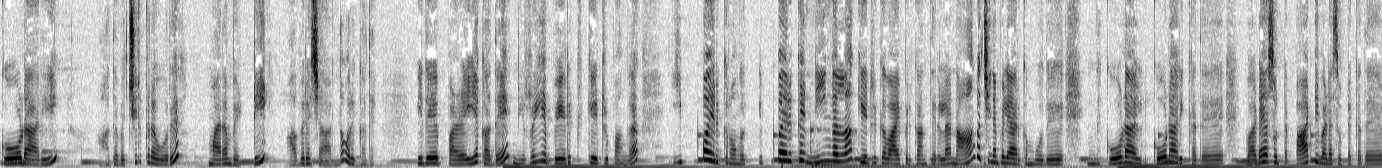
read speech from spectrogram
கோடாரி அதை வச்சிருக்கிற ஒரு மரம் வெட்டி அவரை சார்ந்த ஒரு கதை. இது பழைய கதை. நிறைய பேருக்கு கேட்டிருப்பாங்க. இப் இப்போ இருக்கிறவங்க இப்போ இருக்க நீங்கள்லாம் கேட்டிருக்க வாய்ப்பு இருக்கான்னு தெரியல. நாங்கள் சின்ன பிள்ளையாக இருக்கும்போது இந்த கோடாரி கோடாரி கதை வடை சுட்ட பாட்டி வடை சுட்ட கதை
